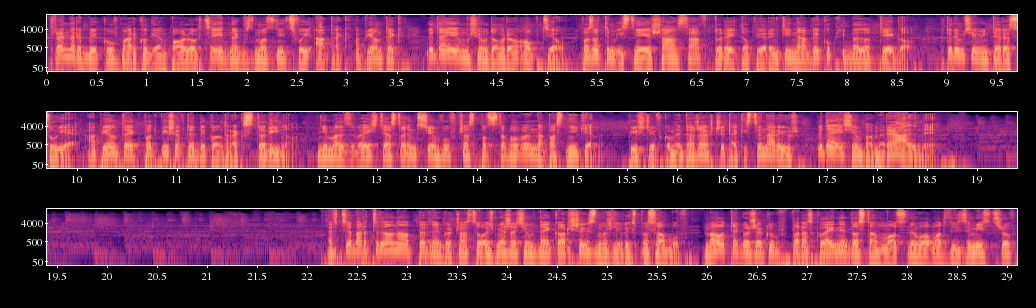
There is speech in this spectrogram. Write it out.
Trener Byków Marco Giampaolo chce jednak wzmocnić swój atak, a Piątek wydaje mu się dobrą opcją. Poza tym istnieje szansa, w której to Fiorentina wykupi Bellottiego, którym się interesuje, a Piątek podpisze wtedy kontrakt z Torino, niemal z wejścia stając się wówczas podstawowym napastnikiem. Piszcie w komentarzach, czy taki scenariusz wydaje się Wam realny. FC Barcelona od pewnego czasu ośmiesza się w najgorszych z możliwych sposobów. Mało tego, że klub po raz kolejny dostał mocny łomot w Lidze Mistrzów,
